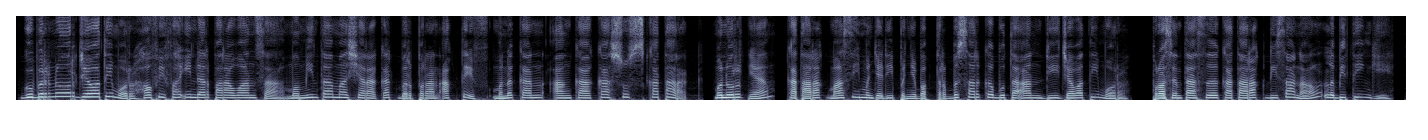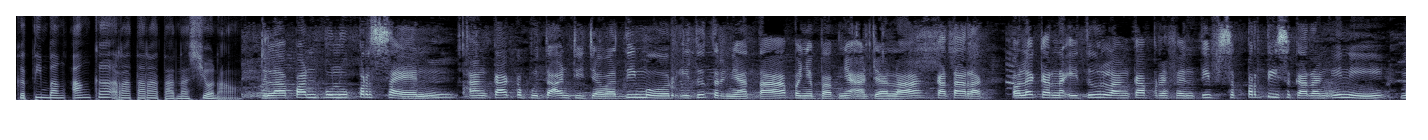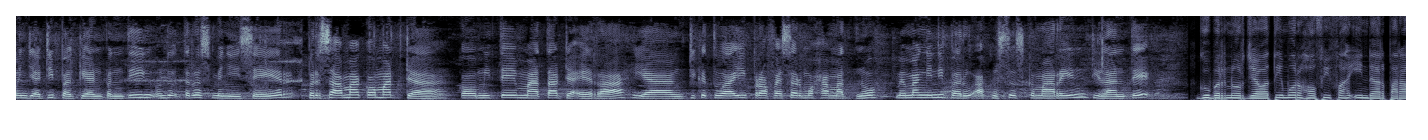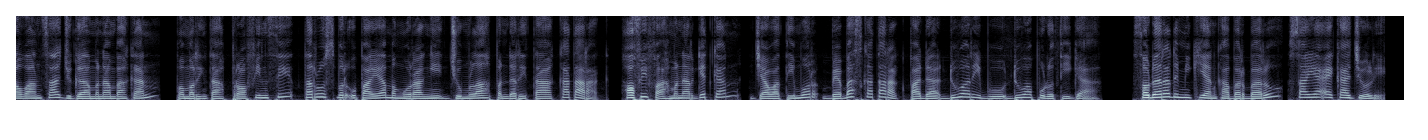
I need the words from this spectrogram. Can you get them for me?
Gubernur Jawa Timur Hovifah Indar Parawansa meminta masyarakat berperan aktif menekan angka kasus katarak. Menurutnya, katarak masih menjadi penyebab terbesar kebutaan di Jawa Timur. Prosentase katarak di sana lebih tinggi ketimbang angka rata-rata nasional. 80 persen angka kebutaan di Jawa Timur itu ternyata penyebabnya adalah katarak. Oleh karena itu, langkah preventif seperti sekarang ini menjadi bagian penting untuk terus menyisir bersama Komada, Komite Mata Daerah yang diketuai Profesor Muhammad Nuh. Memang ini baru Agustus kemarin dilantik Gubernur Jawa Timur Hovifah Indar Parawansa juga menambahkan, pemerintah provinsi terus berupaya mengurangi jumlah penderita katarak. Hovifah menargetkan Jawa Timur bebas katarak pada 2023. Saudara demikian kabar baru, saya Eka Juli.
